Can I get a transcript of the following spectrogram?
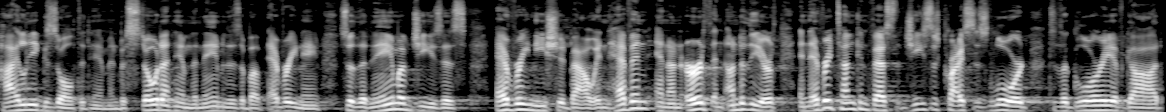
highly exalted him and bestowed on him the name that is above every name. So, the name of Jesus, every knee should bow in heaven and on earth and under the earth, and every tongue confess that Jesus Christ is Lord to the glory of God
